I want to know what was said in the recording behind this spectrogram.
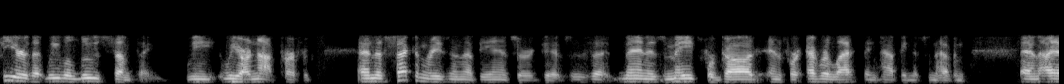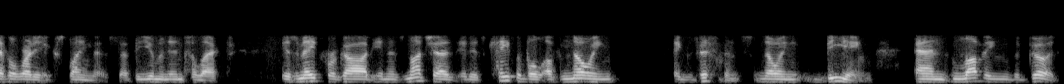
fear that we will lose something, we we are not perfect. And the second reason that the answer gives is that man is made for God and for everlasting happiness in heaven. And I have already explained this that the human intellect is made for God in as much as it is capable of knowing existence, knowing being, and loving the good.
